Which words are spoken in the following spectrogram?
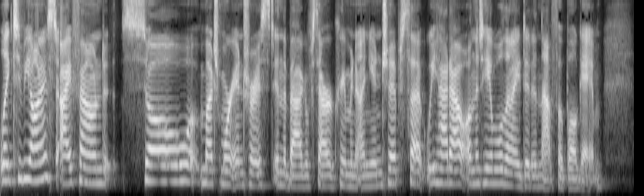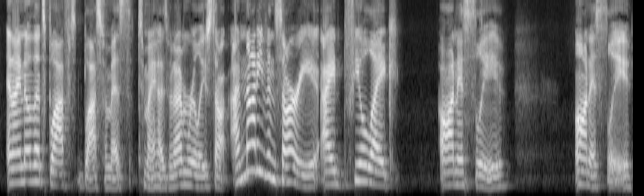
Like, to be honest, I found so much more interest in the bag of sour cream and onion chips that we had out on the table than I did in that football game. And I know that's blasphemous to my husband. I'm really sorry. I'm not even sorry. I feel like, honestly, honestly,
